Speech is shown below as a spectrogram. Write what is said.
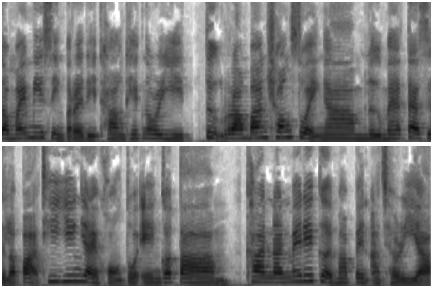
จะไม่มีสิ่งประดิษฐ์ทางเทคโนโลยี ตึกรามบ้านช่องสวยงาม หรือแม้แต่ศิลปะที่ยิ่งใหญ่ของตัวเองก็ตามคานนั้นไม่ได้เกิดมาเป็นอัจฉริยะ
